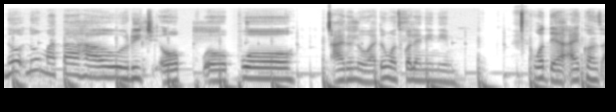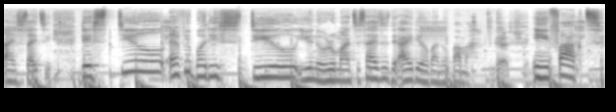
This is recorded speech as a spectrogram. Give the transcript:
no no matter how rich or, or poor i don't know i don't want to call any name what their icons are in society they still everybody still you know romanticizes the idea of an obama Got you. in fact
